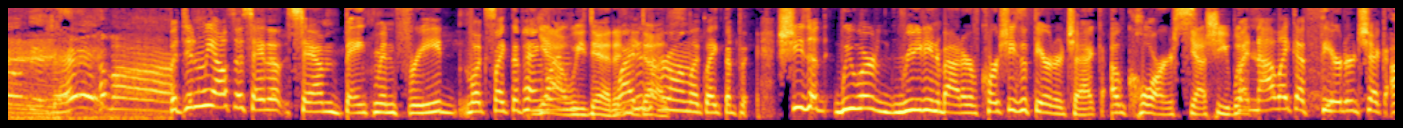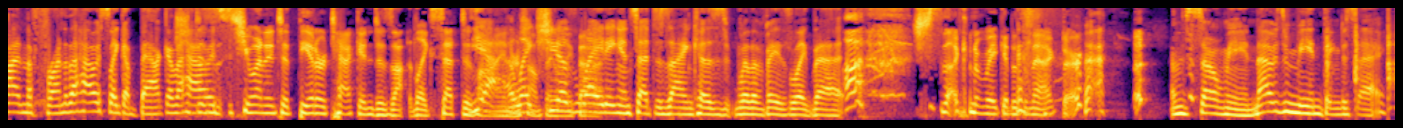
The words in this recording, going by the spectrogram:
Hey! Come on. But didn't we also say that Sam Bankman Fried looks like the penguin? Yeah, we did, Why does, does. everyone look like the? pe- She's a. We were reading about her. Of course, she's a theater chick. Of course. Yeah, she But not like a theater chick on the front of the house, like a back of the She, house. does- she went into theater tech and design, like set design. yeah, or like she something does like lighting and set design because with a face like that. She's not going to make it as an actor. I'm so mean. That was a mean thing to say.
